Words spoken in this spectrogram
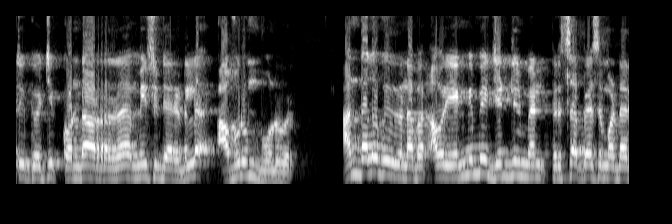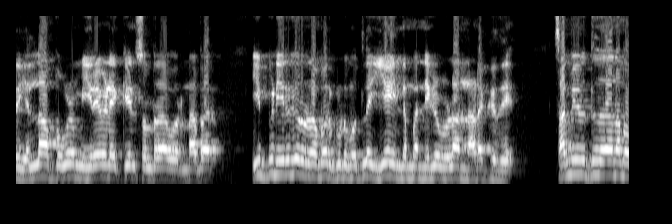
தூக்கி வச்சு கொண்டாடுற மியூசிக் டைரக்டர்ல அவரும் போடுவர் அந்த அளவுக்கு இருக்கிற நபர். அவர் எங்கேயுமே ஜென்டில்மேன் பெருசாக பேச மாட்டார். எல்லா புகழும் இறைவனைக்குன்னு சொல்கிற ஒரு நபர். இப்படி இருக்கிற ஒரு நபர் குடும்பத்தில் ஏன் இந்த மாதிரி நிகழ்வுலாம் நடக்குது? சமீபத்தில் தான் நம்ம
